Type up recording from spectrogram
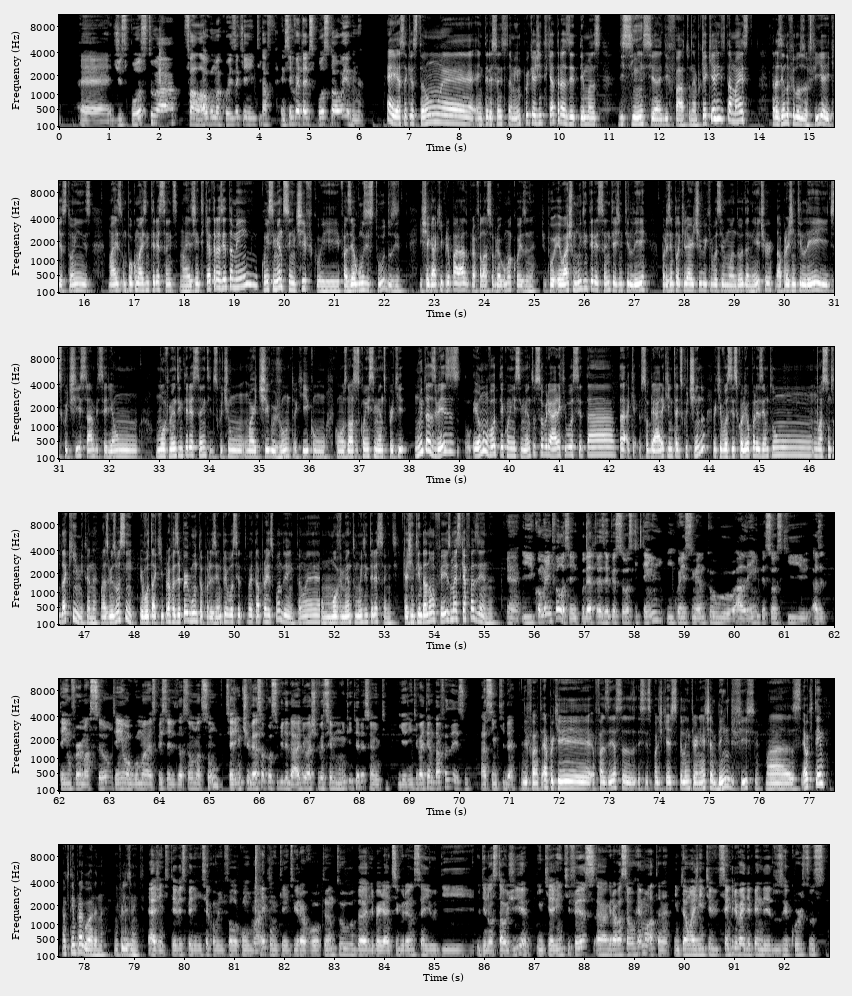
disposto a falar alguma coisa que a gente tá. A gente sempre vai estar disposto ao erro, né? É, e essa questão é, é interessante também porque a gente quer trazer temas de ciência de fato, né? Porque aqui a gente tá mais trazendo filosofia e questões mais um pouco mais interessantes, mas a gente quer trazer também conhecimento científico e fazer alguns estudos e, e chegar aqui preparado para falar sobre alguma coisa, né? Tipo, eu acho muito interessante a gente ler, por exemplo, aquele artigo que você me mandou da Nature, dá pra gente ler e discutir, sabe? Seria um um movimento interessante, discutir um, um artigo junto aqui com, com os nossos conhecimentos, porque muitas vezes eu não vou ter conhecimento sobre a área que você tá, tá sobre a área que a gente tá discutindo, porque você escolheu, por exemplo, um, um assunto da química, né? Mas mesmo assim, eu vou estar aqui para fazer pergunta, por exemplo, e você vai estar para responder. Então é um movimento muito interessante, que a gente ainda não fez, mas quer fazer, né? É, e como a gente falou, se a gente puder trazer pessoas que tenham um conhecimento além, pessoas que tenham formação, tenham alguma especialização no assunto, se a gente tiver essa possibilidade, eu acho que vai ser muito interessante. E a gente vai tentar fazer isso assim que der. De fato. É porque fazer essas, esses podcasts pela internet é bem difícil, mas é o que tem. É o que tem pra agora, né? Infelizmente. É, a gente teve a experiência, como a gente falou com o Maicon, que a gente gravou tanto da Liberdade e Segurança e o de, o de Nostalgia, em que a gente fez a gravação remota, né? Então a gente sempre vai depender dos recursos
